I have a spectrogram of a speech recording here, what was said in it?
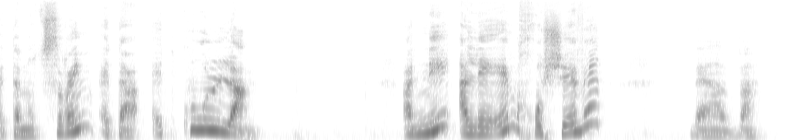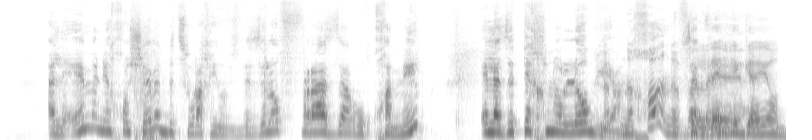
את הנוצרים, את, ה... את כולם. אני עליהם חושבת באהבה. עליהם אני חושבת בצורה חיובית, וזה לא פרזה רוחנית, אלא זה טכנולוגיה. נכון, אבל... זה אה, היגיון.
